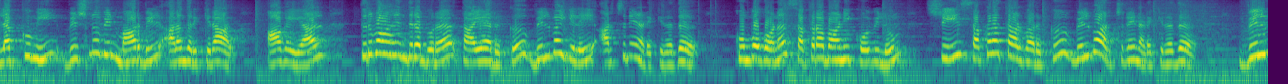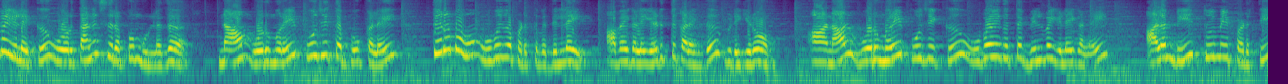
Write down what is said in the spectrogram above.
லக்குமி விஷ்ணுவின் மார்பில் அலங்கரிக்கிறாள். ஆகையால் திருவாகேந்திரபுர தாயாருக்கு வில்வ இலை அர்ச்சனை நடக்கிறது. கும்பகோண சக்கரபாணி கோவிலும் ஸ்ரீ சக்கரத்தாழ்வாருக்கு வில்வ அர்ச்சனை நடக்கிறது. வில்வ இலைக்கு ஒரு தனி சிறப்பும் உள்ளது. நாம் ஒருமுறை பூஜித்த பூக்களை திரும்பவும் உபயோகப்படுத்துவதில்லை. அவைகளை எடுத்து களைந்து விடுகிறோம். ஆனால் ஒருமுறை பூஜைக்கு உபயோகித்த வில்வ இலைகளை அலம்பி தூய்மைப்படுத்தி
